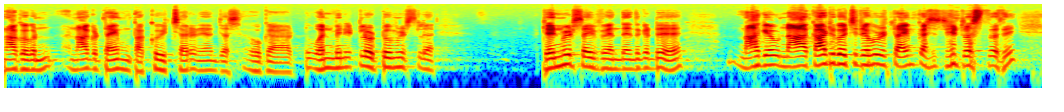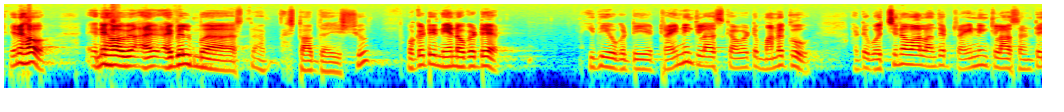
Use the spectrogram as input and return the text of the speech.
నాకు ఒక నాకు టైం తక్కువ ఇచ్చారు. నేను జస్ట్ ఒక వన్ మినిట్లో టూ మినిట్స్లో టెన్ మినిట్స్ అయిపోయింది. ఎందుకంటే నాకే నా కాటికి వచ్చేటప్పుడు టైం కన్స్టెంట్ వస్తుంది. Anyhow anyhow I will stop the issue ఒకటి నేను ఒకటే ఇది ఒకటి ట్రైనింగ్ క్లాస్ కాబట్టి మనకు అంటే వచ్చిన వాళ్ళంతా ట్రైనింగ్ క్లాస్ అంటే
